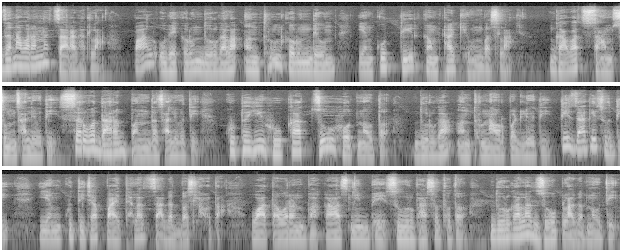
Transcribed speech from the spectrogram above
जनावरांना चारा घातला. पाल उभे करून दुर्गाला अंथरूण करून देऊन यंकू तीर कमठा घेऊन बसला. गावात सामसूम झाली होती. सर्व दारं बंद झाली होती. कुठंही हुका चू होत नव्हतं. दुर्गा अंथरुणावर पडली होती. ती जागीच होती. यंकू तिच्या पायथ्याला जागत बसला होता. वातावरण भकासनी भेसूर भासत होतं. दुर्गाला झोप लागत नव्हती.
